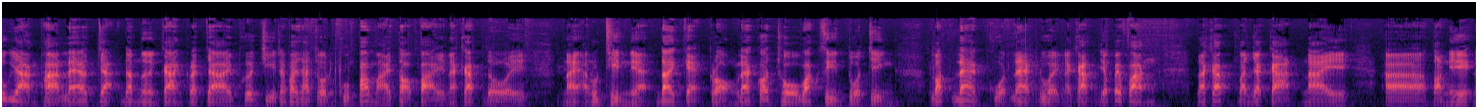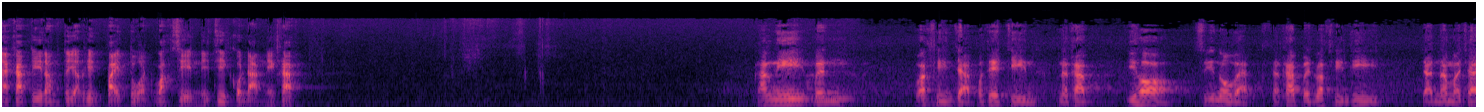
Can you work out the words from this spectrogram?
ทุกอย่างผ่านแล้วจะดำเนินการกระจายเพื่อฉีดให้ประชาชนกลุ่มเป้าหมายต่อไปนะครับโดยนายอนุทินเนี่ยได้แกะกล่องและก็โชว์วัคซีนตัวจริงล็อตแรกขวดแรกด้วยนะครับ เดี๋ยวไปฟังนะครับบรรยากาศในอตอนนี้นะครับที่รัฐมนตรีอนุทินไปตรวจวัคซีนนี้ที่โกดังนี้ครับ ครั้งนี้เป็นวัคซีนจากประเทศจีนนะครับ ยี่ห้อซีโนแวคนะครับเป็นวัคซีนที่จะนำมาใช้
